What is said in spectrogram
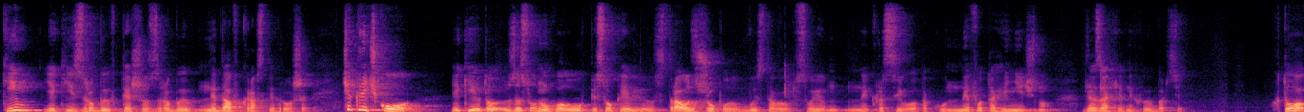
Кім, який зробив те, що зробив, не дав вкрасти гроші, чи Кличко, який ото засунув голову в пісок і страус жопу виставив свою некрасиву, таку нефотогенічну для західних виборців? Хто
